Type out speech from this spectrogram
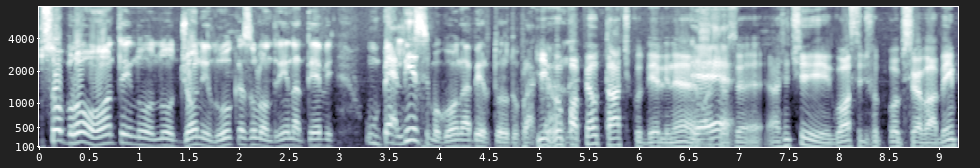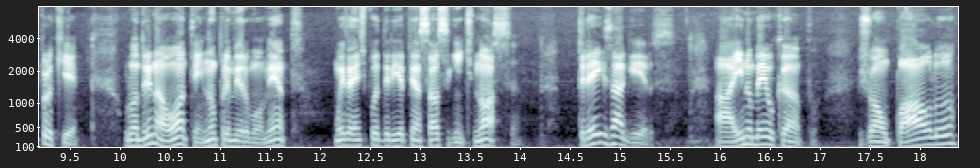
sobrou ontem no, no Johnny Lucas, o Londrina teve um belíssimo gol na abertura do placar. E o né? papel tático dele, né? É. É, A gente gosta de observar bem porque o Londrina ontem, num primeiro momento, muita gente poderia pensar o seguinte: nossa, três zagueiros. Aí no meio-campo, João Paulo,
